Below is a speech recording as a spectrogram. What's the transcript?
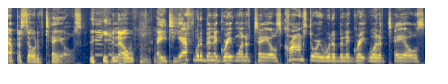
episode of Tales. you know, ATF would have been a great one of Tales. Crime Story would have been a great one of Tales.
